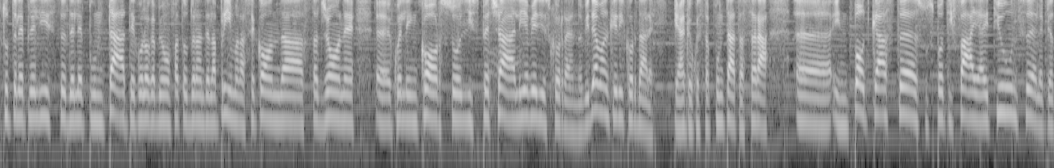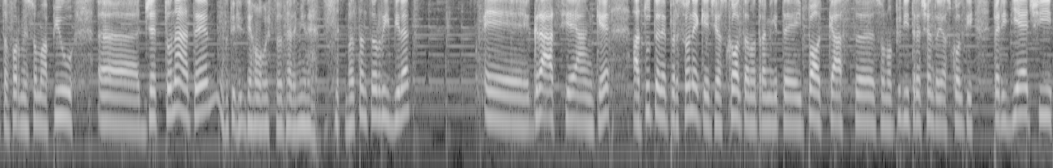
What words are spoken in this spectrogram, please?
tutte le playlist delle puntate, quello che abbiamo fatto durante la prima, la seconda stagione, eh, quelle in corso, gli speciali e via discorrendo. Vi devo anche ricordare che anche questa puntata sarà eh, in podcast su Spotify, iTunes, le piattaforme insomma più eh, gettonate, utilizziamo questo termine abbastanza orribile. E grazie anche a tutte le persone che ci ascoltano tramite i podcast, sono più di 300 gli ascolti per i 10,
